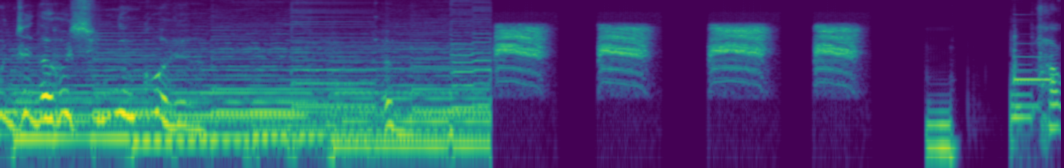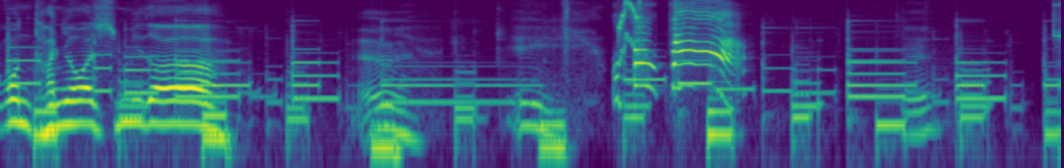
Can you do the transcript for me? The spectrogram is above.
언제 나갈 수 있는 거야? 학원 다녀왔습니다. 에이, 오빠 오빠 에? 그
